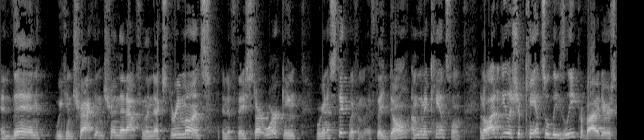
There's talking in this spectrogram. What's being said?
and then we can track it and trend that out for the next three months. And if they start working, we're going to stick with them. If they don't, I'm going to cancel them. And a lot of dealership cancel these lead providers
